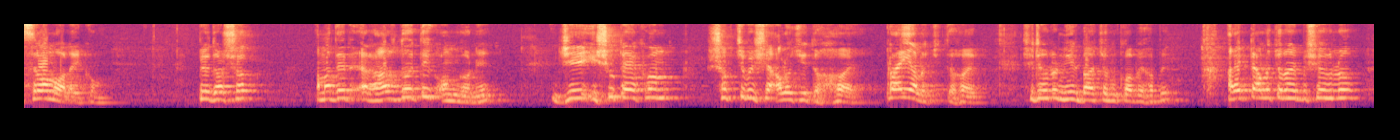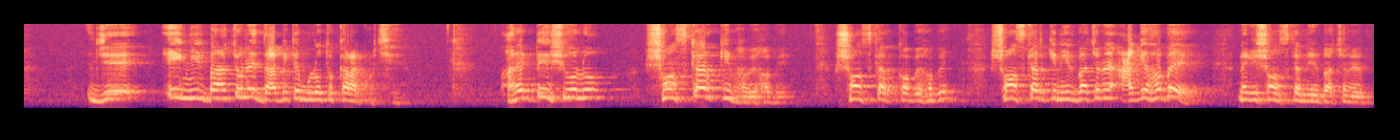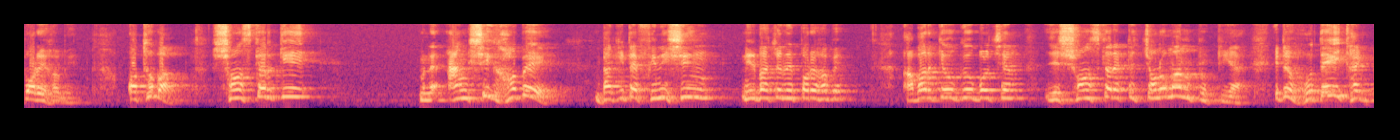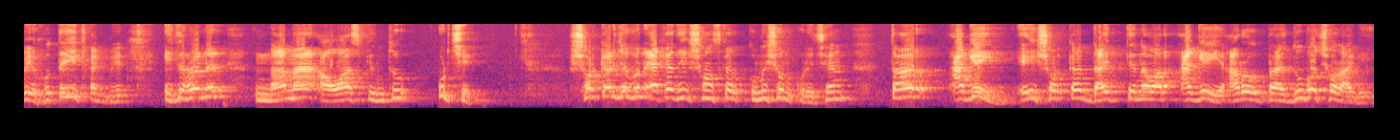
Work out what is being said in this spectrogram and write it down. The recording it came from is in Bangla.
আসসালামু আলাইকুম। প্রিয় দর্শক, আমাদের রাজনৈতিক অঙ্গনে যে ইস্যুটা এখন সবচেয়ে বেশি আলোচিত হয় প্রায় আলোচিত হয়, সেটা হলো নির্বাচন কবে হবে? আরেকটা আলোচনার বিষয় হলো যে এই নির্বাচনের দাবিটা মূলত কারা করছে? আরেকটা ইস্যু হলো সংস্কার কীভাবে হবে? সংস্কার কবে হবে? সংস্কার কি নির্বাচনের আগে হবে নাকি সংস্কার নির্বাচনের পরে হবে? অথবা সংস্কার কি মানে আংশিক হবে, বাকিটা ফিনিশিং নির্বাচনের পরে হবে। আবার কেউ কেউ বলছেন যে সংস্কার একটা চলমান প্রক্রিয়া, এটা হতেই থাকবে হতেই থাকবে। এই ধরনের নানা আওয়াজ কিন্তু উঠছে। সরকার যখন একাধিক সংস্কার কমিশন করেছেন, তার আগেই, এই সরকার দায়িত্বে নেওয়ার আগেই, আরও প্রায় দু বছর আগেই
